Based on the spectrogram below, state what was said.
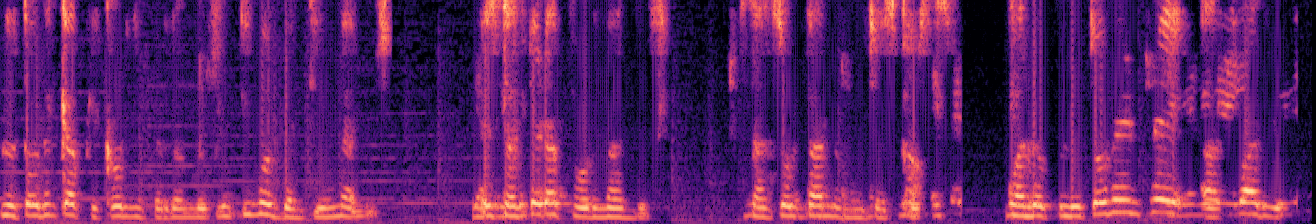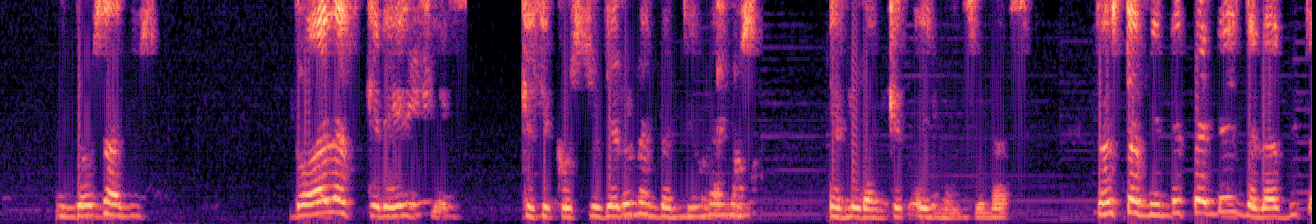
Plutón en Capricornio, perdón, los últimos 21 años, están transformándose, están soltando muchas cosas. Cuando Plutón entre a Acuario en dos años, todas las creencias que se construyeron en 21 años tendrán que redimensionarse. Entonces también depende del ámbito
